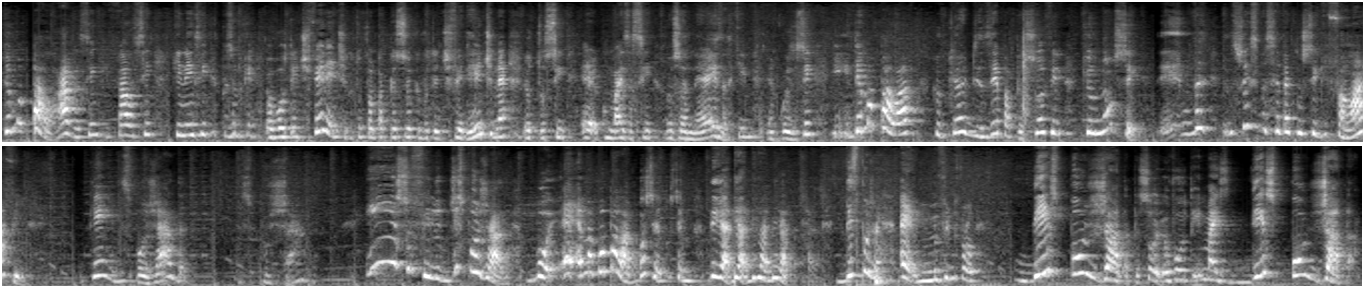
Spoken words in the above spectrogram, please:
Tem uma palavra assim que fala assim, que nem assim, por exemplo, que eu vou ter diferente. Eu tô falando pra pessoa que eu vou ter diferente, né? Eu tô assim, é, com mais assim, meus anéis aqui, minha coisa assim. E, e, tem uma palavra que eu quero dizer pra pessoa, filho, que eu não sei. É, não sei se você vai conseguir falar, filho. O quê? Despojada? Despojada? Isso, filho, despojada. Boa, é, é, uma boa palavra. Gostei, gostei. Obrigada, obrigada, obrigada. Despojada. É, meu filho falou, despojada, pessoa. Eu voltei mais despojada.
